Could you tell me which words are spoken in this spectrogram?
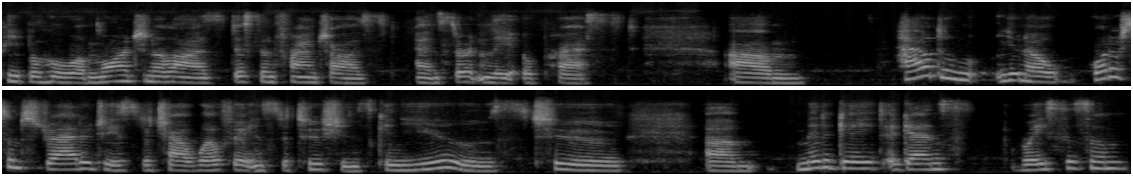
people who are marginalized, disenfranchised, and certainly oppressed. Um, how do, you know, what are some strategies the child welfare institutions can use to um, mitigate against racism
